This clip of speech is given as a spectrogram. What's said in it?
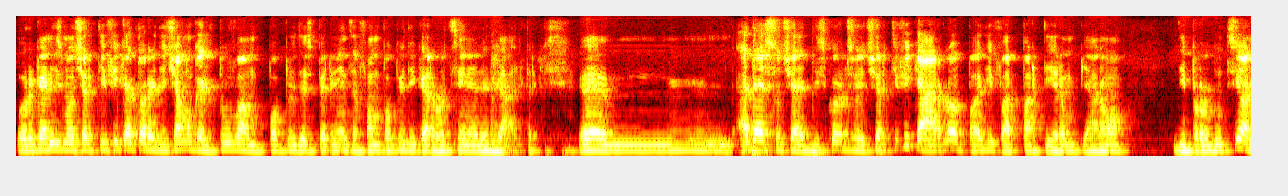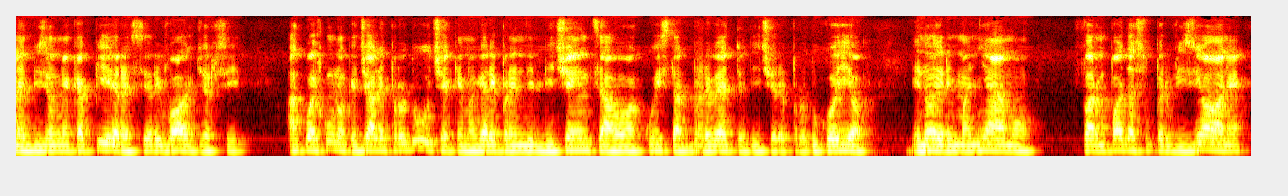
organismo certificatore. Diciamo che il TUV ha un po' più di esperienza, fa un po' più di carrozzine degli altri. Ehm, adesso c'è il discorso di certificarlo e poi di far partire un piano di produzione. Bisogna capire se rivolgersi a qualcuno che già le produce, che magari prende in licenza o acquista il brevetto e dice le produco io e noi rimaniamo fare un po' da supervisione,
